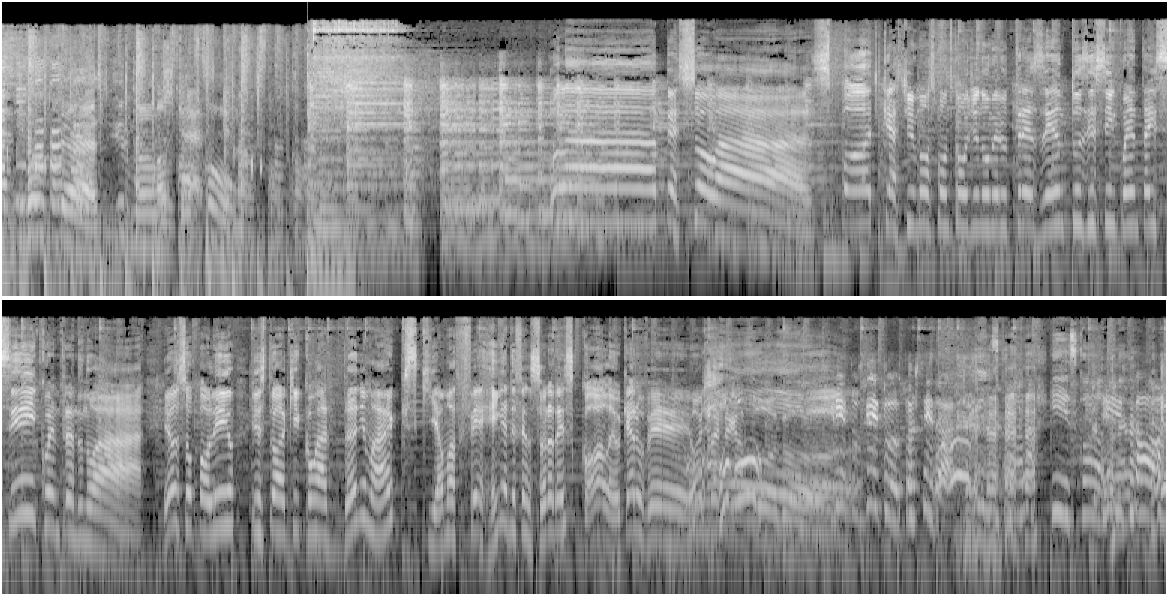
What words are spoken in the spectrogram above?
Podcast Irmãos.com Olá, pessoas! Podcastirmãos.com de número 355 entrando no ar. Eu sou o Paulinho e estou aqui com a Dani Marques, que é uma ferrenha defensora da escola. Eu quero ver. Hoje vai pegar fogo. Torcida! Ih, escola! Ih, escola!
